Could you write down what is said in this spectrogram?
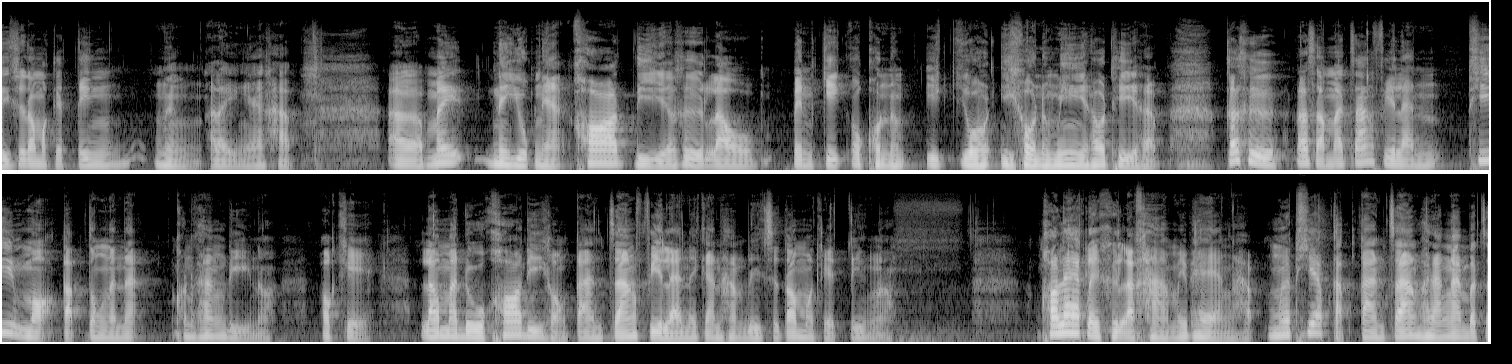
digital marketing หนึ่งอะไรอย่างเงี้ยครับเออไม่ในยุคเนี้ยข้อดีก็คือเราเป็น gig econ economy เท่าทีครับ ก็คือเราสามารถจ้างฟรีแลนซ์ที่เหมาะกับตรงนั้นนะค่อนข้างดีเนาะโอเค เรามาดูข้อดีของการจ้างฟรีแลนซ์ในการทำ digital marketing เนาะข้อแรกเลยคือราคาไม่แพงครับ เมื่อเทียบกับการจ้างพนักงานประจ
